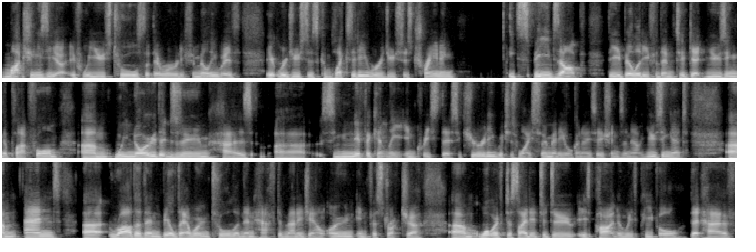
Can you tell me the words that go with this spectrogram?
much easier if we use tools that they're already familiar with. It reduces complexity, reduces training, it speeds up the ability for them to get using the platform. Um, we know that Zoom has uh, significantly increased their security, which is why so many organizations are now using it. Um, and uh, rather than build our own tool and then have to manage our own infrastructure, um, what we've decided to do is partner with people that have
